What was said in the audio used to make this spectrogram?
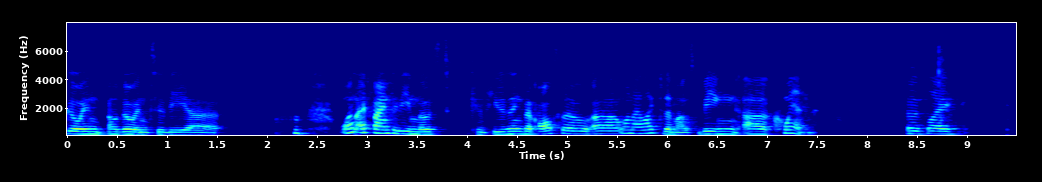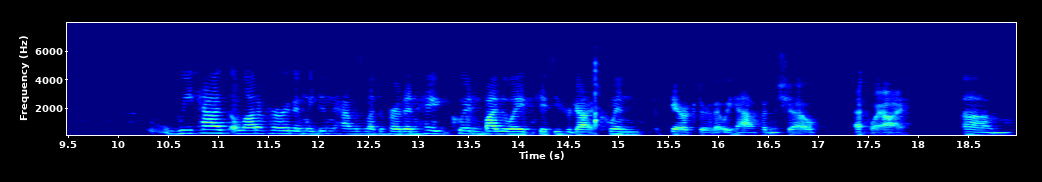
going I'll go into the uh one I find to be most confusing, but also uh one I liked the most, being uh Quinn. So it's like we had a lot of her, then we didn't have as much of her. Then hey Quinn, by the way, in case you forgot, Quinn's character that we have in the show, FYI um,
